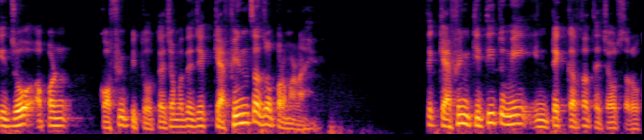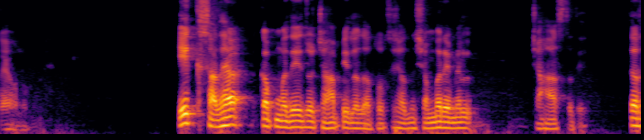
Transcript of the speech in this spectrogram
की जो आपण कॉफी पितो त्याच्यामध्ये जे कॅफिनचा जो प्रमाण आहे ते कॅफिन किती तुम्ही इनटेक करता त्याच्यावर सर्व काय अवलंबून आहे. एक साध्या कपमध्ये जो चहा पिला जातो त्याच्यातून शंभर एम एल चहा असतं ते तर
